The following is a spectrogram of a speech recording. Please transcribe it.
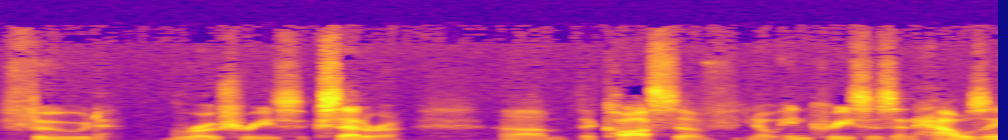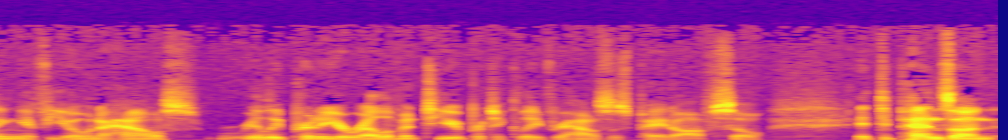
food, groceries, etc. Um, the costs of you know increases in housing if you own a house really pretty irrelevant to you, particularly if your house is paid off. So it depends on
